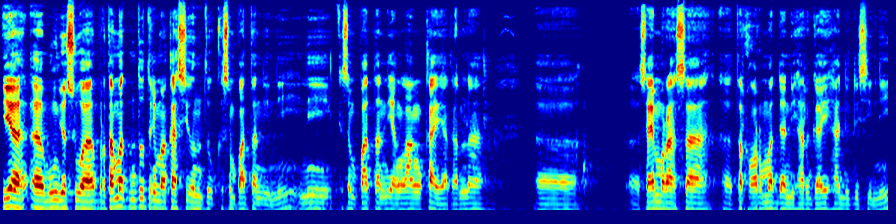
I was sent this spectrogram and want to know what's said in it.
Iya, eh, Bung Joshua. Pertama tentu terima kasih untuk kesempatan ini. Ini kesempatan yang langka ya karena eh, saya merasa eh, terhormat dan dihargai hadir di sini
